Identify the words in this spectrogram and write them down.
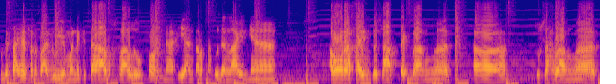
tugas akhir terpadu yang mana kita harus selalu koordinasi antar satu dan lainnya. Aku ngerasain itu capek banget, uh, susah banget.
